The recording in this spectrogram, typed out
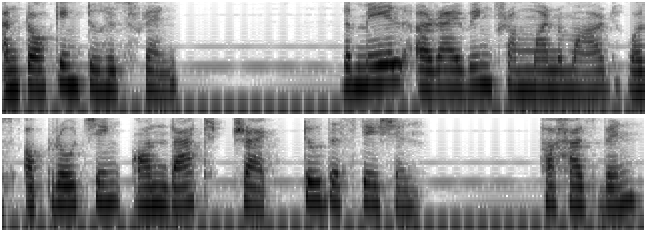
and talking to his friend. The mail arriving from Manmad was approaching on that track to the station. Her husband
